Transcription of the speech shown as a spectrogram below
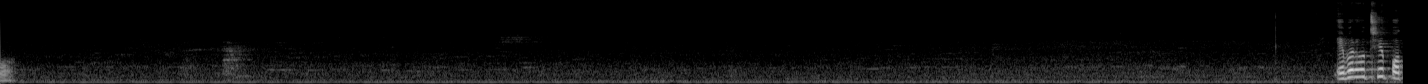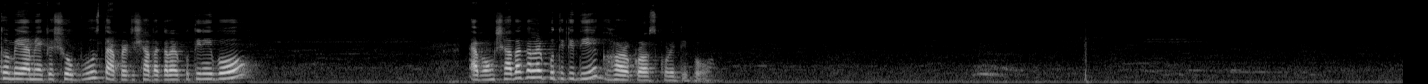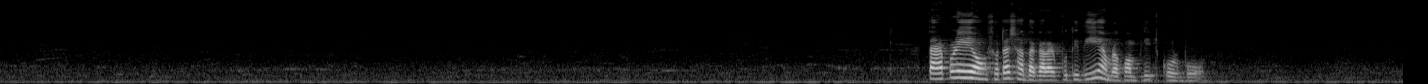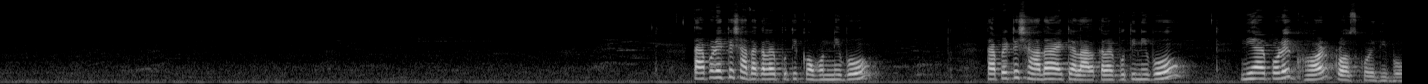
এবার হচ্ছে প্রথমে আমি একটা সবুজ, তারপর একটা সাদা কালার পুঁতি নেব এবং সাদা কালার পুঁতিটি দিয়ে ঘর ক্রস করে দিব। তারপরে এই অংশটা সাদা কালার পুঁতি দিয়ে আমরা কমপ্লিট করব। তারপরে একটা সাদা কালার পুঁতি কমন নেব। তারপরে একটা সাদা একটা লাল কালার পুঁতি নেব। নেওয়ার পরে ঘর ক্রস করে দিব।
